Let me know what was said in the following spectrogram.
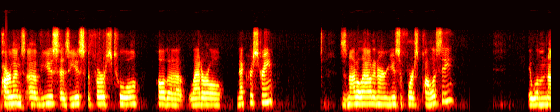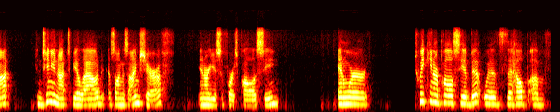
parlance of use as use of force tool called a lateral neck restraint. This is not allowed in our use of force policy. It will not continue not to be allowed as long as I'm sheriff in our use of force policy. And we're tweaking our policy a bit with the help of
